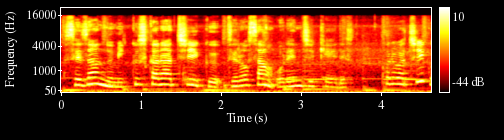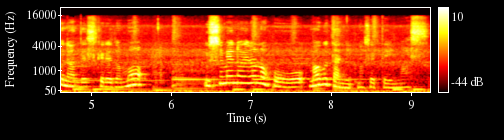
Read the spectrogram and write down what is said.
セザンヌミックスカラーチーク03オレンジ系です。これはチークなんですけれども薄めの色の方をまぶたにのせています。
